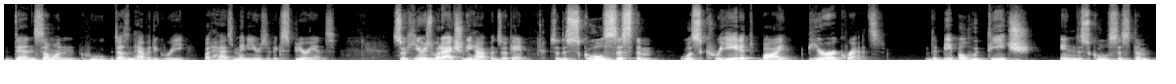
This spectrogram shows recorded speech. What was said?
than someone who doesn't have a degree but has many years of experience. So here's what actually happens, okay? So the school system was created by bureaucrats, the people who teach in the school system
